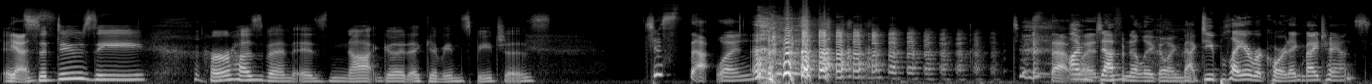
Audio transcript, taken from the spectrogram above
it's Yes. a doozy. Her husband is not good at giving speeches. Just that one. Just that I'm one. definitely going back. Do you play a recording by chance?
